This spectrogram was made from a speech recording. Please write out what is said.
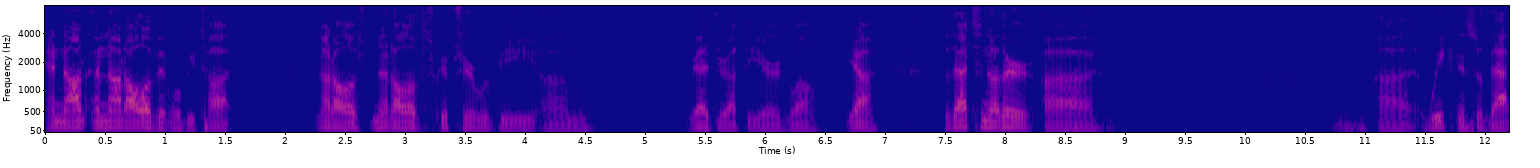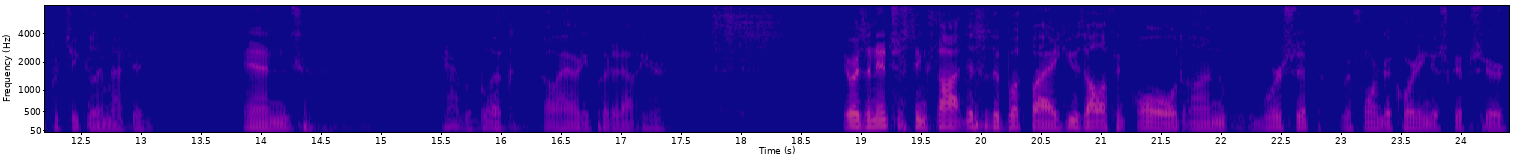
And not and not all of it will be taught. Not all of not all of scripture would be um, read throughout the year as well. Yeah. So that's another uh, uh, weakness of that particular method. And I have a book. Oh, I already put it out here. There was an interesting thought. This is a book by Hughes Oliphant Old on worship reformed according to Scripture.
